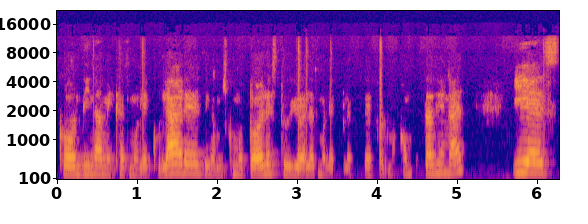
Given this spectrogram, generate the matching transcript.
con dinámicas moleculares, digamos como todo el estudio de las moléculas de forma computacional. Y es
